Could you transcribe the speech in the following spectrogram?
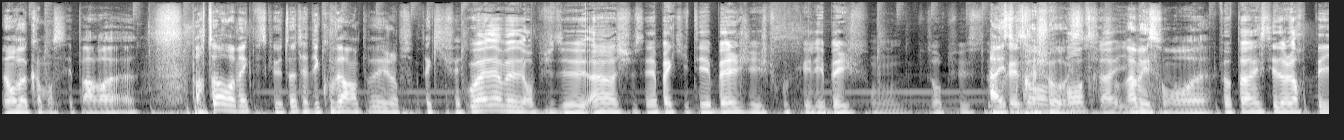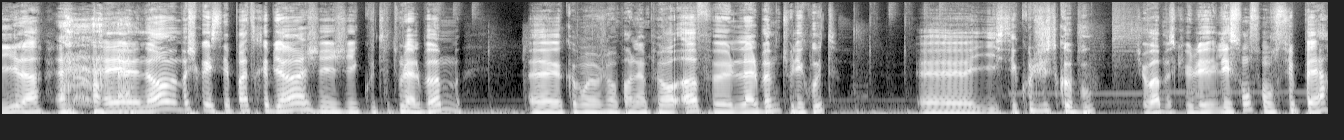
Mais on va commencer par, euh, par toi, Romek, parce que toi, t'as découvert un peu et j'ai l'impression que t'as kiffé. Ouais, non, mais en plus de. Un, je savais pas qu'ils étaient belges et je trouve que les Belges sont de plus en plus. Ah, ils sont très chauds. Ah, mais ils sont. euh, Ils peuvent pas rester dans leur pays là. Et, euh, non, moi je connaissais pas très bien. J'ai j'ai écouté tout l'album. Euh, comme j'en parlais un peu en off, euh, l'album tu l'écoutes, euh, il s'écoute jusqu'au bout, tu vois, parce que les, les sons sont super,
